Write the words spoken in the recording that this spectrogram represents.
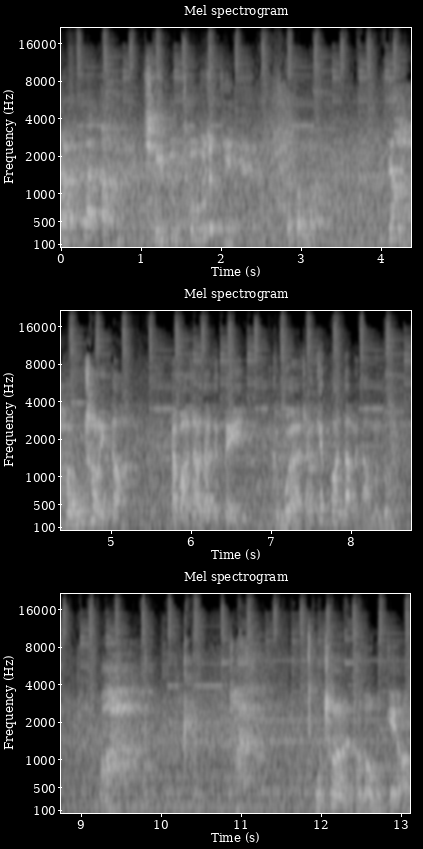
야, 큰일 났다. 지금 돈 부족해. 잠깐만. 야, 5천 원 있다. 야, 맞아. 나 그때 이, 그 뭐야, 짱캠프 한 다음에 남은 돈. 와. 자, 5천 원을 더 넣어볼게요.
